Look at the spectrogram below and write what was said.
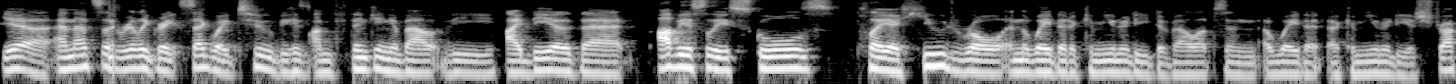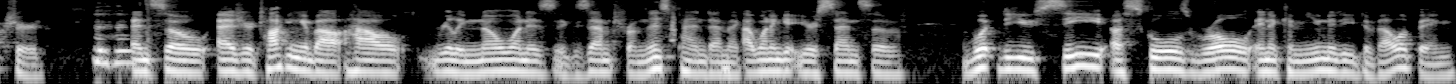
Yeah, and that's a really great segue too, because I'm thinking about the idea that obviously schools play a huge role in the way that a community develops and a way that a community is structured. Mm-hmm. And so, as you're talking about how really no one is exempt from this pandemic, I want to get your sense of what do you see a school's role in a community developing?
